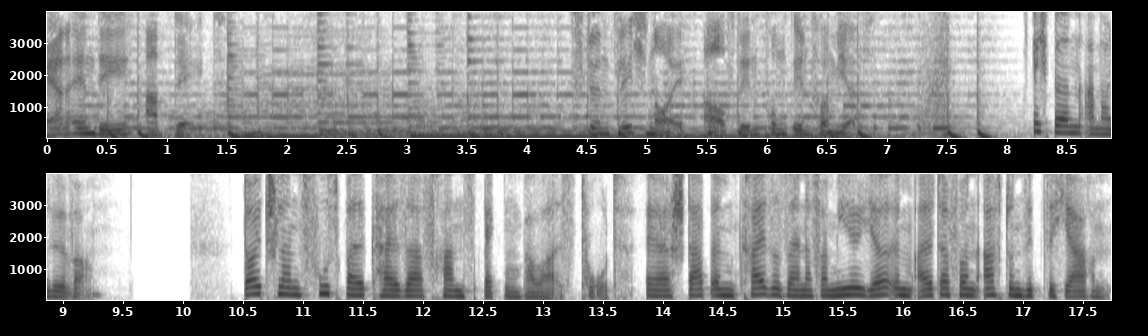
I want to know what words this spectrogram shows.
RND Update. Stündlich neu. Auf den Punkt informiert. Ich bin Anna Löwer. Deutschlands Fußballkaiser Franz Beckenbauer ist tot. Er starb im Kreise seiner Familie im Alter von 78 Jahren.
